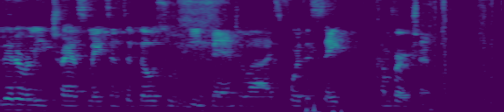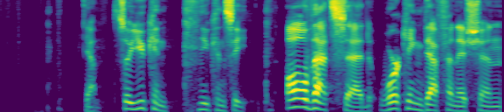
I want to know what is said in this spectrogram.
literally translates into those who evangelize for the sake of conversion. Yeah. So you can you can see. All that said, working definition,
